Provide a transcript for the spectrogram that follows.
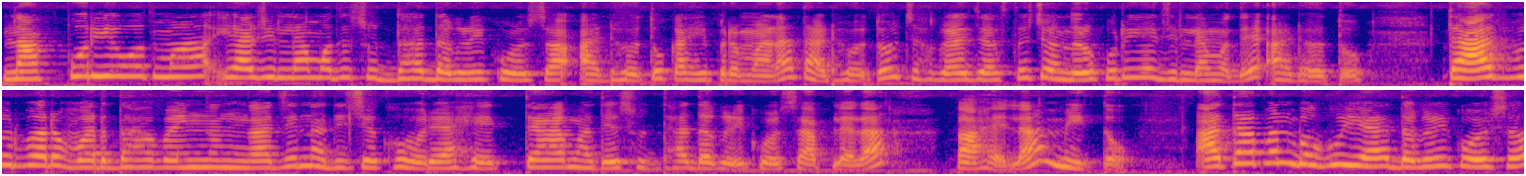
नागपूर यवतमाळ या जिल्ह्यामध्ये सुद्धा दगडी कोळसा आढळतो काही प्रमाणात आढळतो. सगळ्यात जास्त चंद्रपूर या जिल्ह्यामध्ये आढळतो. त्याचबरोबर वर्धा वैनगंगा जे नदीचे खोरे आहेत त्यामध्ये सुद्धा दगडी कोळसा आपल्याला पाहायला मिळतो. आता आपण बघूया दगडी कोळसा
